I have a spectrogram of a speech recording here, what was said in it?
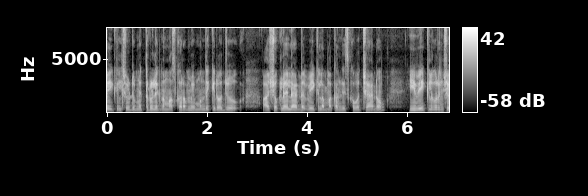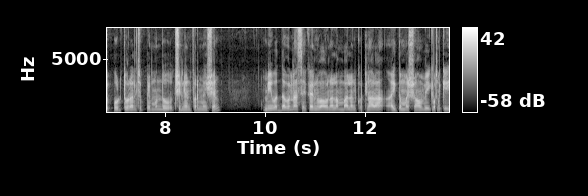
వెహికల్స్ యూట్యూబ్ మిత్రులకి నమస్కారం. మేము ముందుకి ఈరోజు అశోక్ లైలాండ్ వెహికల్ అమ్మకం తీసుకువచ్చాను. ఈ వెహికల్ గురించి పూర్తివ్వరాలు చెప్పే ముందు చిన్న ఇన్ఫర్మేషన్. మీ వద్ద ఉన్న సెకండ్ వాహనాలు అమ్మాలనుకుంటున్నారా? అయితే మా శ్యామ్ వెహికల్కి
